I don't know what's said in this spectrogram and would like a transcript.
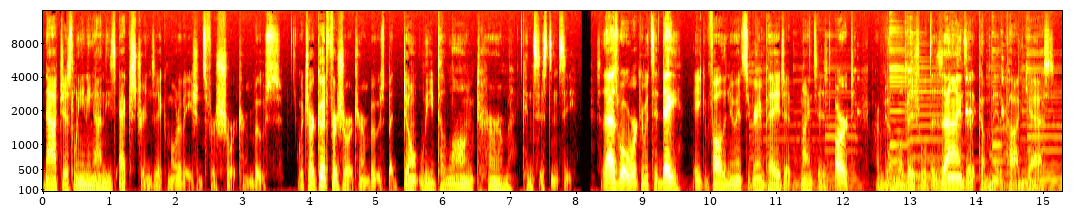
not just leaning on these extrinsic motivations for short term boosts, which are good for short term boosts, but don't lead to long term consistency? So that's what we're working with today. You can follow the new Instagram page at Mindset Art where I'm doing little visual designs that accompany the podcast.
